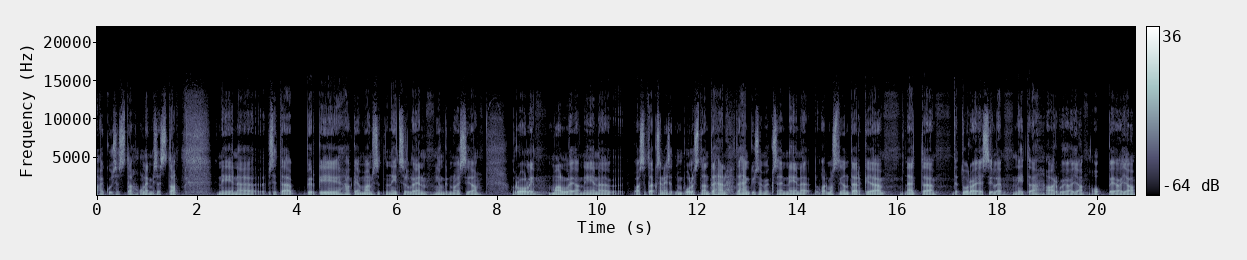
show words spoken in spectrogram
aikuisesta olemisesta, niin äh, sitä pyrkii hakemaan sitten itselleen jonkinlaisia roolimalleja, niin vastatakseni sitten puolestaan tähän, tähän kysymykseen, niin varmasti on tärkeää näyttää ja tuoda esille niitä arvoja ja oppeja ja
